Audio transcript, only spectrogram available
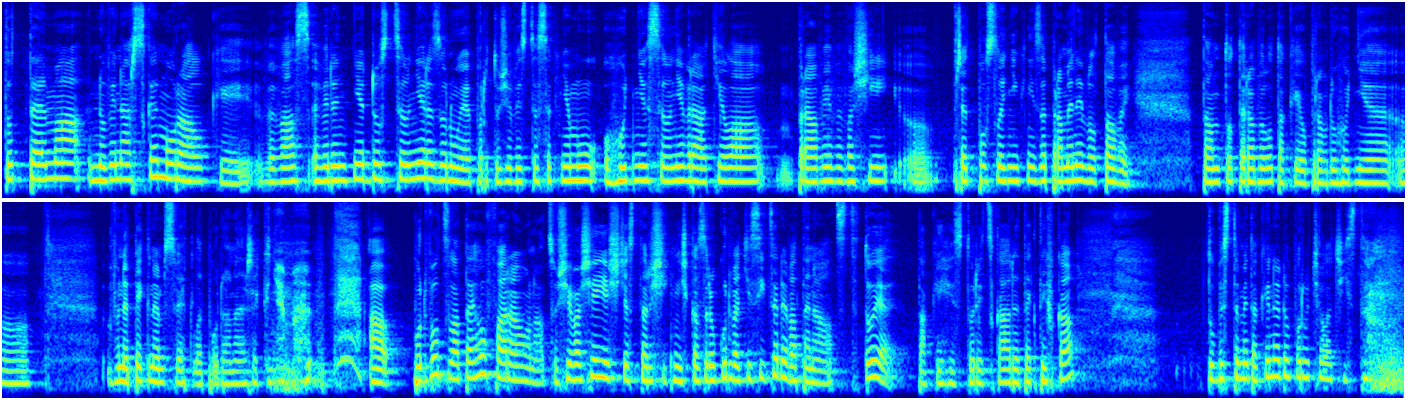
to téma novinářské morálky ve vás evidentně dost silně rezonuje, protože vy jste se k němu hodně silně vrátila právě ve vaší uh, předposlední knize Prameny Vltavy. Tam to teda bylo taky opravdu hodně uh, v nepěkném světle podané, řekněme. A Podvod Zlatého faraona, což je vaše ještě starší knížka z roku 2019, to je taky historická detektivka. Tu byste mi taky nedoporučila číst.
